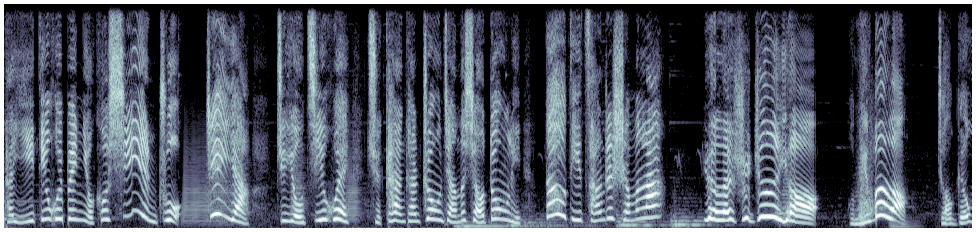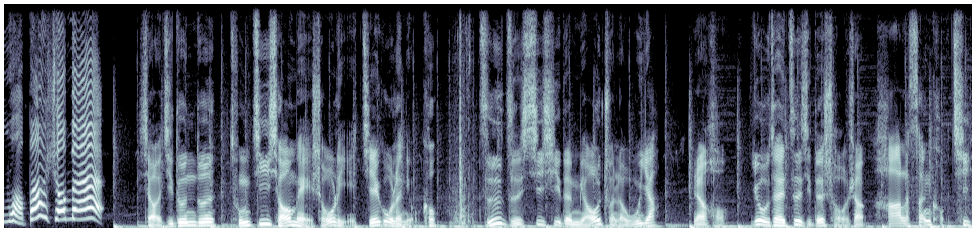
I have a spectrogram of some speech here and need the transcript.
它一定会被纽扣吸引住，这样就有机会去看看中奖的小洞里到底藏着什么啦。原来是这样，我明白了。交给我吧，小美。小鸡墩墩从鸡小美手里接过了纽扣，仔仔细细地瞄准了乌鸦，然后又在自己的手上哈了三口气。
